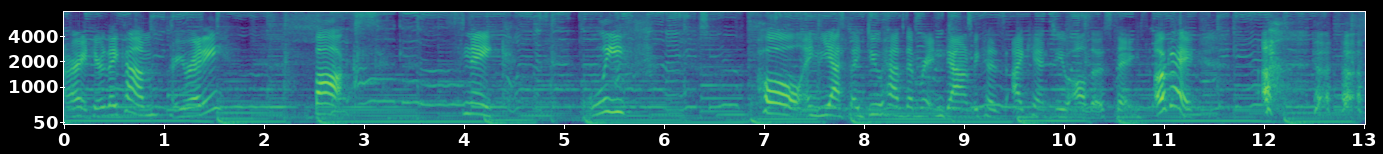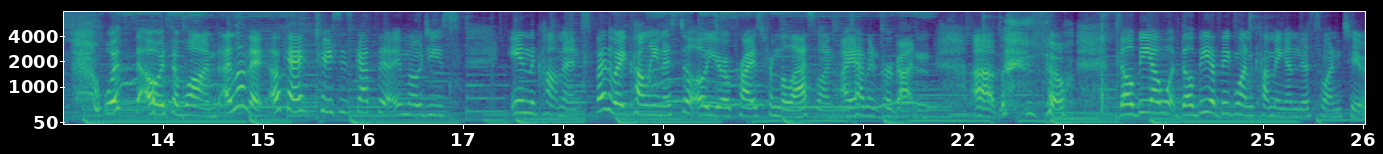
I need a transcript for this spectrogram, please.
All right, here they come. Are you ready? Box snake, leaf, pole, and yes, I do have them written down because I can't do all those things. Okay. What's the, oh, it's a wand. I love it. Okay, Tracy's got the emojis in the comments. By the way, Colleen, I still owe you a prize from the last one. I haven't forgotten. Um, so there'll be, a, there'll be a big one coming on this one too.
